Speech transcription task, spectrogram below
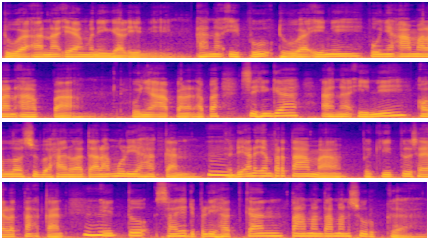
dua anak yang meninggal ini. Anak ibu dua ini punya amalan apa? Punya amalan apa sehingga anak ini Allah Subhanahu wa taala muliakan. Hmm. Jadi anak yang pertama begitu saya letakkan Hmm. itu saya diperlihatkan taman-taman surga.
